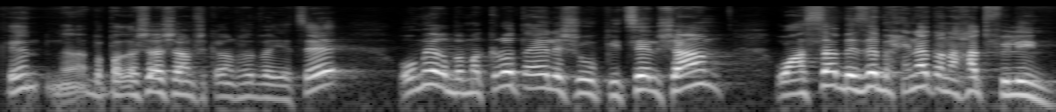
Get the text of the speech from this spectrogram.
כן? בפרשה שם שקראנו פרשת ויצא, הוא אומר, במקלות האלה שהוא פיצל שם, הוא עשה בזה בחינת הנחת תפילין.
